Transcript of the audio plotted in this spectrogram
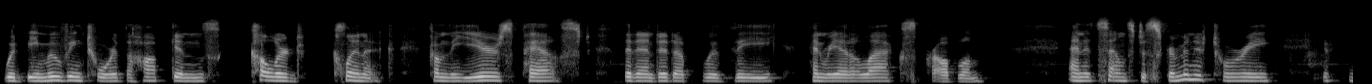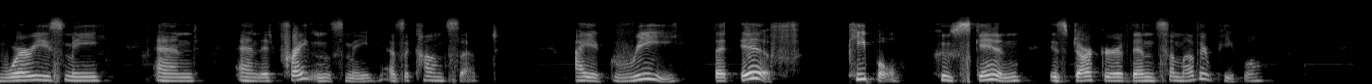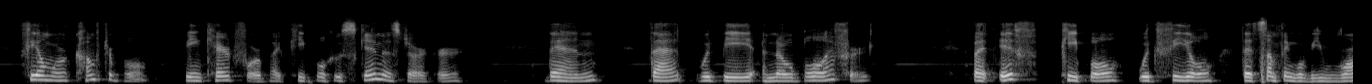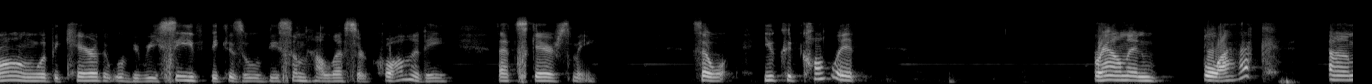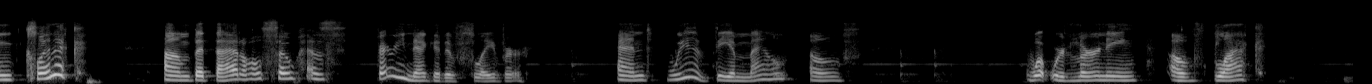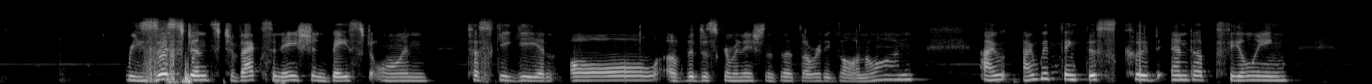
would be moving toward the Hopkins colored clinic from the years past that ended up with the Henrietta Lacks problem. And it sounds discriminatory. It worries me. And and it frightens me as a concept. I agree that if people whose skin is darker than some other people feel more comfortable being cared for by people whose skin is darker, then that would be a noble effort. But if people would feel that something will be wrong with the care that will be received because it will be somehow lesser quality, that scares me. So you could call it brown and black um, clinic, um, but that also has very negative flavor. And with the amount of what we're learning of Black resistance to vaccination based on Tuskegee and all of the discrimination that's already gone on, I, I would think this could end up feeling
